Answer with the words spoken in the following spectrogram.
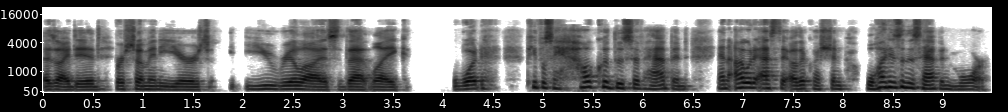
as I did for so many years, you realize that like what people say how could this have happened and i would ask the other question why doesn't this happen more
